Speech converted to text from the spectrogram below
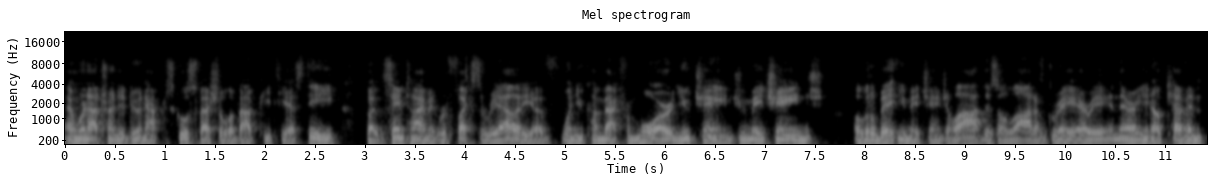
And we're not trying to do an after-school special about PTSD, but at the same time, it reflects the reality of when you come back from war, you change. You may change a little bit. You may change a lot. There's a lot of gray area in there. You know, Kevin.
